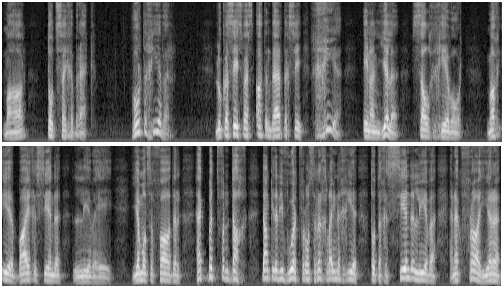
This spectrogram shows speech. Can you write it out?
maar tot sy gebrek. Word 'n gewer. Lukas 6 vers 38 sê: Gee en aan julle sal gegee word. Mag u 'n baie geseënde lewe hê. Hemelse Vader, ek bid vandag, dankie dat die woord vir ons riglyne gee tot 'n geseënde lewe en ek vra Here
